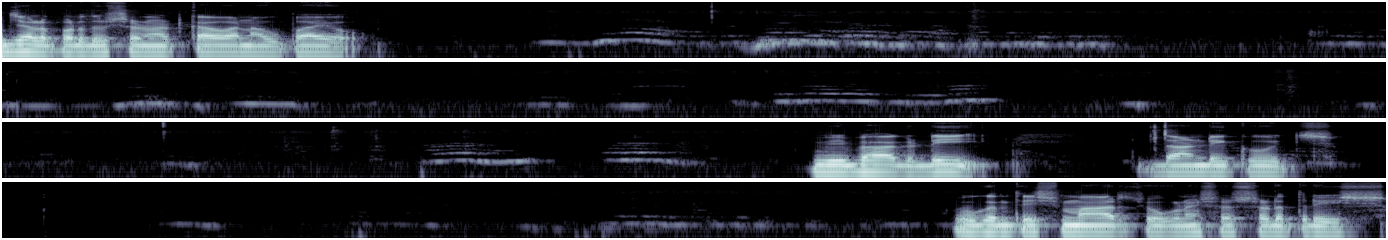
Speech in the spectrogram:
જળ પ્રદૂષણ અટકાવવાના ઉપાયો. વિભાગ ડી દાંડીકૂચ. ઓગણત્રીસ માર્ચ ઓગણીસો સડત્રીસ.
